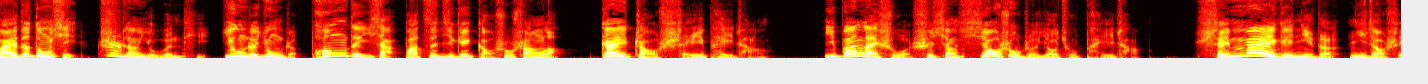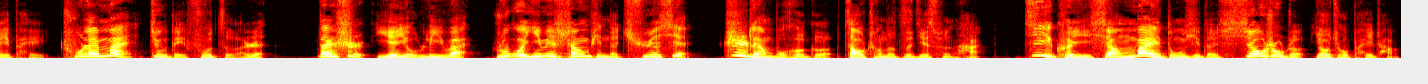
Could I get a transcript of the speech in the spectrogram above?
买的东西质量有问题，用着用着，砰的一下把自己给搞受伤了，该找谁赔偿？一般来说是向销售者要求赔偿，谁卖给你的，你找谁赔，出来卖就得负责任。但是也有例外，如果因为商品的缺陷、质量不合格造成的自己损害，既可以向卖东西的销售者要求赔偿，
